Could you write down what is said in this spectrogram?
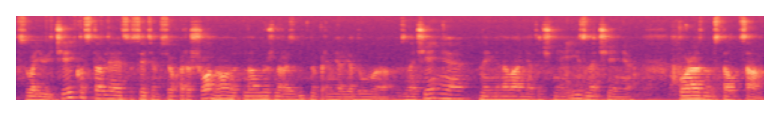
в свою ячейку вставляется, с этим все хорошо, но нам нужно разбить, например, я думаю, значение, наименование точнее, и значение по разным столбцам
